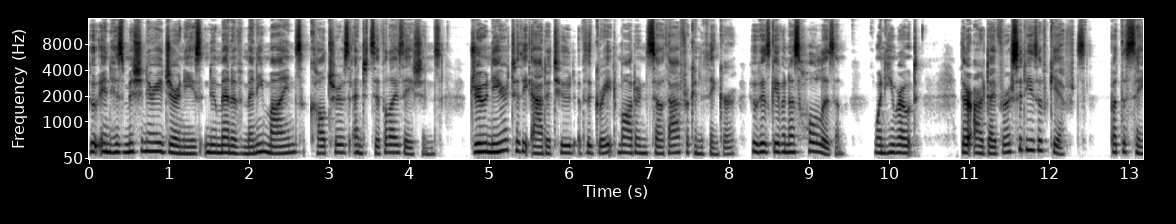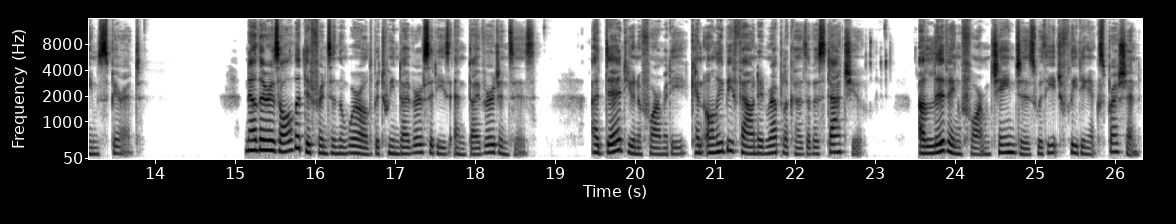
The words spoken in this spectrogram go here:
who in his missionary journeys knew men of many minds, cultures, and civilizations, drew near to the attitude of the great modern South African thinker who has given us holism when he wrote, There are diversities of gifts, but the same Spirit. Now there is all the difference in the world between diversities and divergences. A dead uniformity can only be found in replicas of a statue. A living form changes with each fleeting expression,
